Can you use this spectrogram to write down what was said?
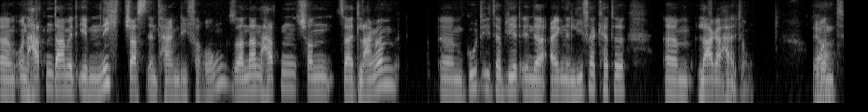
ähm, und hatten damit eben nicht Just-in-Time-Lieferungen, sondern hatten schon seit langem ähm, gut etabliert in der eigenen Lieferkette ähm, Lagerhaltung. Ja. Und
